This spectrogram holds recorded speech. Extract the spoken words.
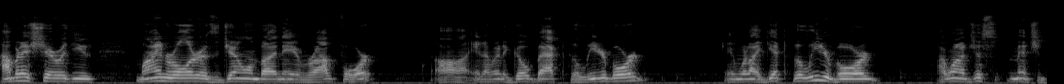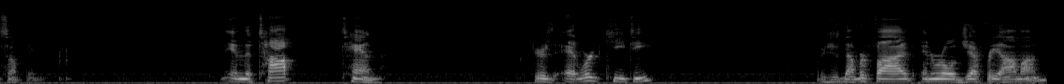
I'm going to share with you my enroller is a gentleman by the name of Rob Four, uh, and I'm going to go back to the leaderboard. And when I get to the leaderboard, I want to just mention something. In the top 10, here's Edward Keaty, which is number five, enrolled Jeffrey Amon,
